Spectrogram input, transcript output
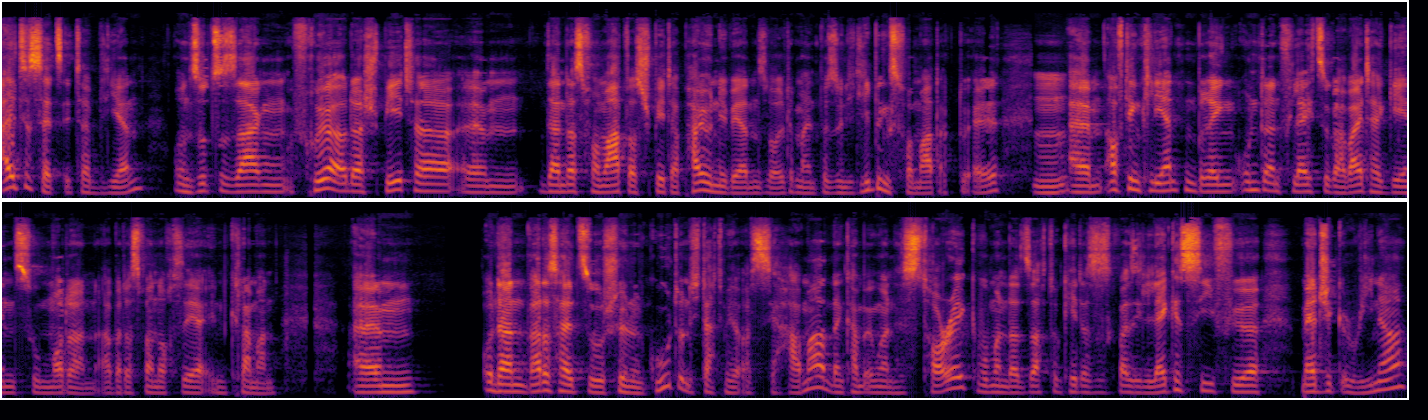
alte Sets etablieren und sozusagen früher oder später ähm, dann das Format, was später Pioneer werden sollte, mein persönlich Lieblingsformat aktuell, mhm. ähm, auf den Klienten bringen und dann vielleicht sogar weitergehen zu Modern. Aber das war noch sehr in Klammern. Ähm, und dann war das halt so schön und gut und ich dachte mir, oh, das ist ja Hammer. Dann kam irgendwann Historic, wo man dann sagt, okay, das ist quasi Legacy für Magic Arena.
